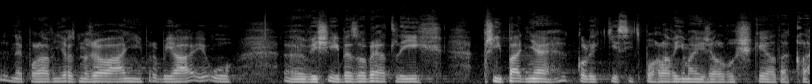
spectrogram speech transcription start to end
nepohlavní rozmnožování probíhá i u e, vyšších bezobratlých, případně kolik tisíc pohlaví mají želvušky a takhle.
